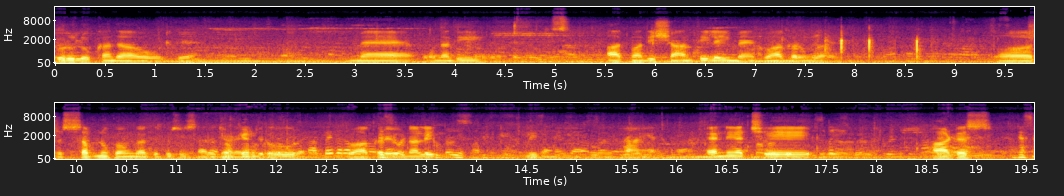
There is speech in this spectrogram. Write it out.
ਗੁਰੂ ਲੋਕਾਂ ਦਾ ਉਹ ਉੱਠ ਗਿਆ ਮੈਂ ਉਹਨਾਂ ਦੀ ਆਤਮਾ ਦੀ ਸ਼ਾਂਤੀ ਲਈ ਮੈਂ ਦੁਆ ਕਰੂੰਗਾ ਔਰ ਸਭ ਨੂੰ ਕਹੂੰਗਾ ਕਿ ਤੁਸੀਂ ਸਾਰੇ ਜਣੇ ਜ਼ਰੂਰ ਦੁਆ ਕਰਿਓ ਉਹਨਾਂ ਲਈ। ਇੰਨੇ ਅੱਛੇ ਆਰਟਿਸਟ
